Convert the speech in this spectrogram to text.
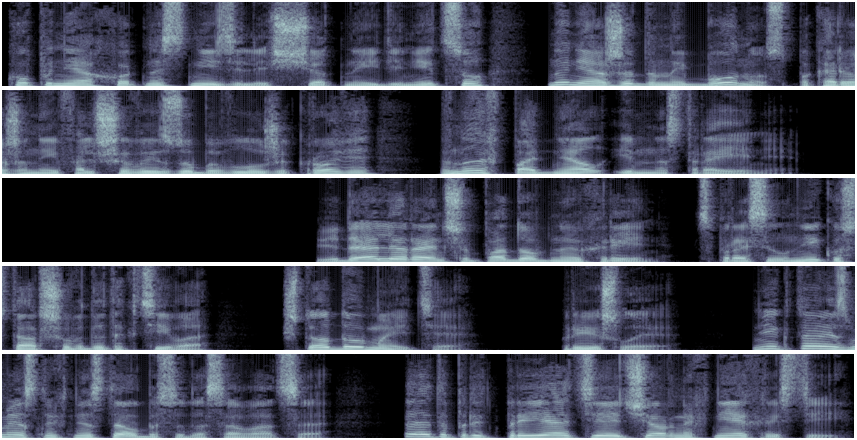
копы неохотно снизили счет на единицу, но неожиданный бонус, покореженные фальшивые зубы в луже крови, вновь поднял им настроение. «Видали раньше подобную хрень?» — спросил Ник у старшего детектива. «Что думаете?» «Пришлые. Никто из местных не стал бы сюда соваться. Это предприятие черных нехристей,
